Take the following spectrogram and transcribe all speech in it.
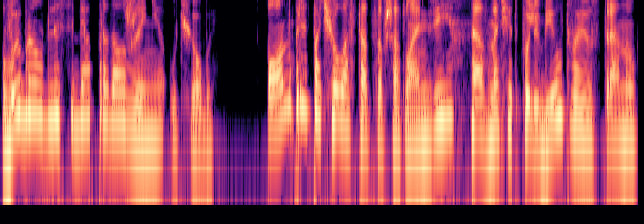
выбрал для себя продолжение учебы. Он предпочел остаться в Шотландии, а значит, полюбил твою страну.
